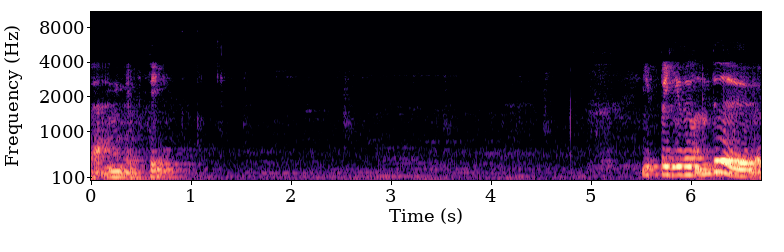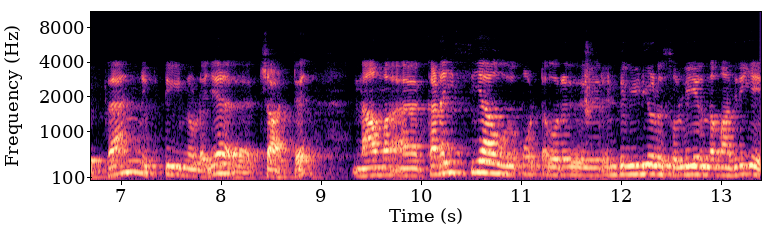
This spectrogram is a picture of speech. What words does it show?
பேங்க் நிஃப்டி இப்போ இது வந்து பேங்க் நிஃப்டியினுடைய சார்ட்டு நாம் கடைசியாக போட்ட ஒரு ரெண்டு வீடியோவில் சொல்லியிருந்த மாதிரியே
